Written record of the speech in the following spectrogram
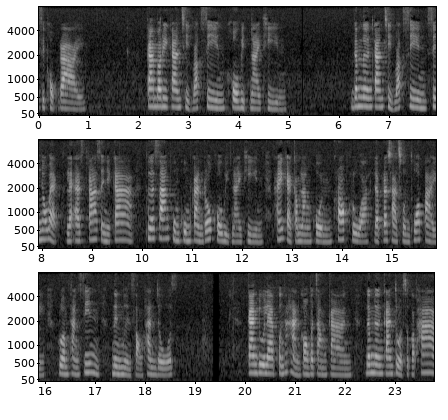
76 ราย การบริการฉีดวัคซีนโควิด -19 ดำเนินการฉีดวัคซีนซิโนแวคและแอสตราเซเนกา เพื่อสร้างภูมิคุ้มกันโรคโควิด -19 ให้แก่กำลังพล ครอบครัว และประชาชนทั่วไป รวมทั้งสิ้น 12,000 โดส การดูแลพลทหารกองประจำการดำเนินการตรวจสุขภาพ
